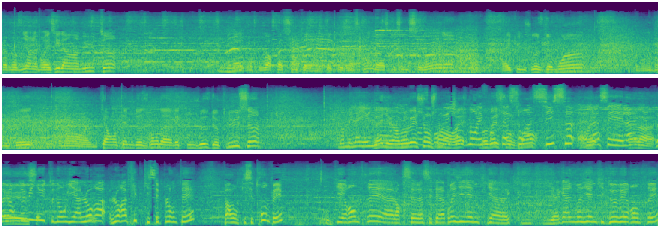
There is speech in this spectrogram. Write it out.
faire revenir le Brésil à un but. Là, ils vont pouvoir patienter hein, quelques instants, il reste que 5 secondes. Avec une joueuse de moins. Ils vont donc jouer pendant une quarantaine de secondes avec une joueuse de plus. Non mais là il y a, une- Là, il y a eu un mauvais changement, mauvais ouais. changement. Les Mauvais Françaises sont à changement. 6. Là Ouais. c'est là il y a- alors, deux ça- minutes. Donc il y a Laura, Laura Flip qui s'est plantée, pardon, qui s'est trompée, qui est rentrée. Alors c'était la brésilienne qui a, qui, qui- la brésilienne qui devait rentrer.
